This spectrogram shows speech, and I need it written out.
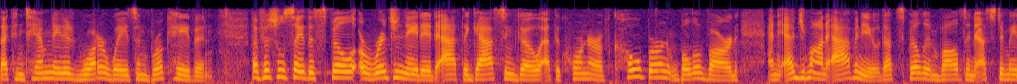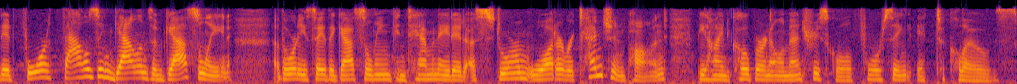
that contaminated waterways in Brookhaven. Officials say the spill originated at the gas and go at the corner of Coebourn Boulevard and Edgmont Avenue. That spill involved an estimated 4,000 gallons of gasoline. Authorities say the gasoline contaminated a storm water retention pond behind Coebourn Elementary School, forcing it to close.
